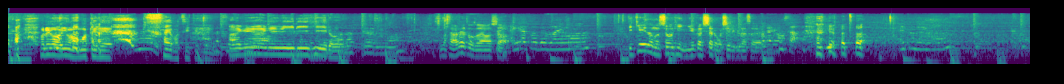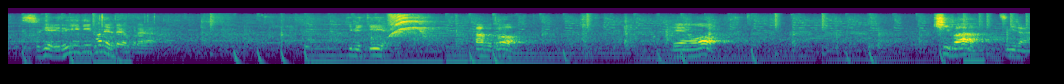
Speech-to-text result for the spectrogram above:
ら。これが今おまけで買えばついててアゲアゲビリーヒーローす。すみませんありがとうございましたありがとうございます。ディケイドの商品入荷したら教えてくださいわかりました。ありがとうございます。すげえ LED パネルだよこれ響きカブと電王。木は次じゃない？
